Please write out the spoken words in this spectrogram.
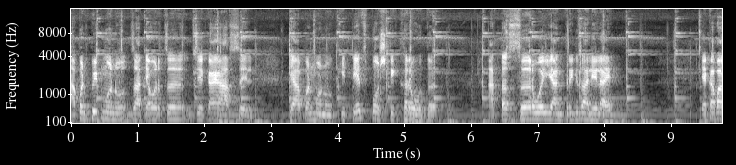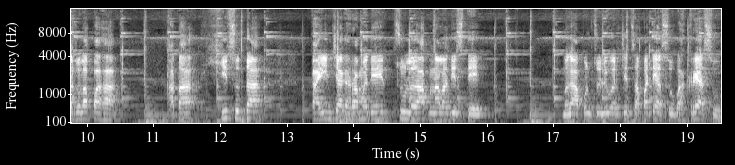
आपण पीठ म्हणू जात्यावरचं जे काय असेल की आपण म्हणू की तेच पौष्टिक खरं होतं. आता सर्व यांत्रिक झालेलं आहे. एका बाजूला पहा. आता ही सुद्धा काहींच्या घरामध्ये चूल आपणाला दिसते. मग आपण चुलीवरची चपाती असू भाकरी असू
